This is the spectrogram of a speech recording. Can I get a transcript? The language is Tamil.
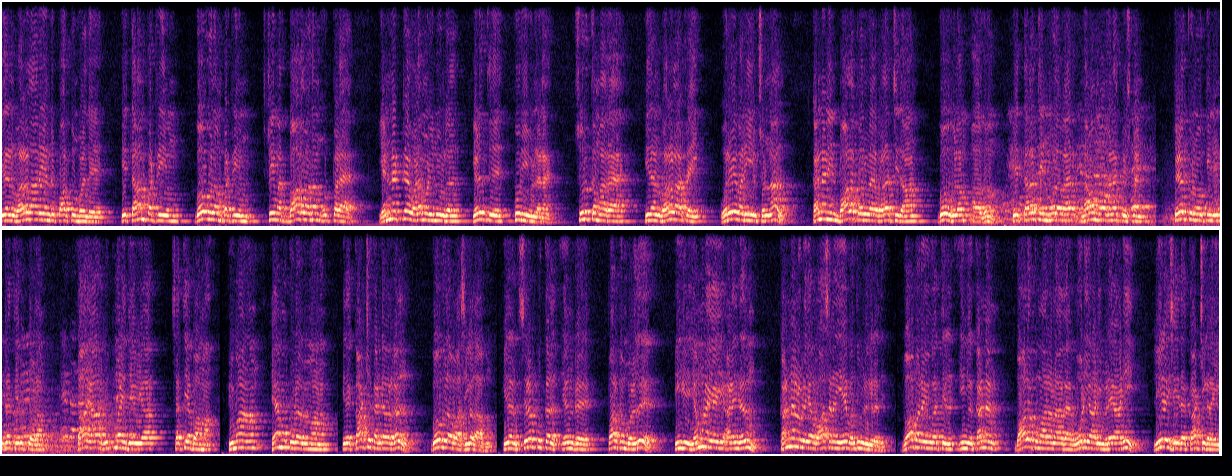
இதன் வரலாறு என்று பார்க்கும் பொழுது இத்தலம் பற்றியும் கோகுலம் பற்றியும் ஸ்ரீமத் பாகவதம் உட்பட எண்ணற்ற வடமொழி நூல்கள் எடுத்து கூறியுள்ளன. சுருக்கமாக இதன் வரலாற்றை ஒரே வரியில் சொன்னால் கண்ணனின் பாலப்பருவ வளர்ச்சிதான் கோகுலம் ஆகும். இத்தலத்தின் மூலவர் நவமோகன கிருஷ்ணன். கிழக்கு நோக்கி நின்ற திருக்கோலம் தாயார் ருக்மணி தேவியார் சத்யபாமா. விமானம் ஹேமகுல விமானம். இதை காட்சி கண்டவர்கள் கோகுலவாசிகள் ஆகும் இதன் சிறப்புகள் என்று பார்க்கும் பொழுது இங்கு யமுனையை அடைந்ததும் கண்ணனுடைய வாசனையே வந்துவிடுகிறது. துவாபர யுகத்தில் இங்கு கண்ணன் பாலகுமாரனாக ஓடியாடி விளையாடி லீலை செய்த காட்சிகளை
